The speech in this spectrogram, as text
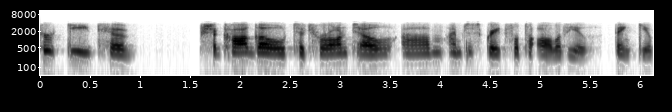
Turkey to Chicago to Toronto, um, I'm just grateful to all of you. Thank you.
